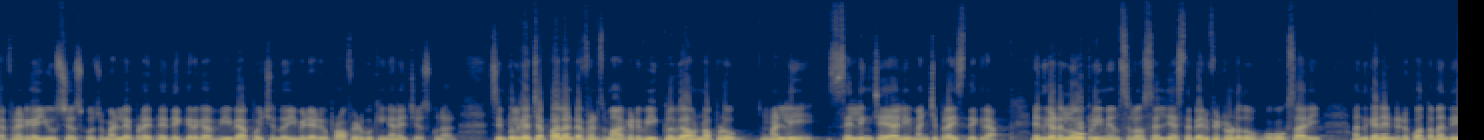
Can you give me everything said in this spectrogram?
డెఫినెట్గా యూస్ చేసుకోవచ్చు. మళ్ళీ ఎప్పుడైతే దగ్గరగా వీవ్యాప్ వచ్చిందో ఇమీడియట్గా ప్రాఫిట్ బుకింగ్ అనేది చేసుకున్నారు. సింపుల్గా చెప్పాలంటే ఫ్రెండ్స్ మార్కెట్ వీక్లుగా ఉన్నప్పుడు మళ్ళీ సెల్లింగ్ చేయాలి మంచి ప్రైస్ దగ్గర. ఎందుకంటే లో ప్రీమియమ్స్లో సెల్ చేస్తే బెనిఫిట్ ఉండదు ఒక్కొక్కసారి. అందుకని ఏంటంటే కొంతమంది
